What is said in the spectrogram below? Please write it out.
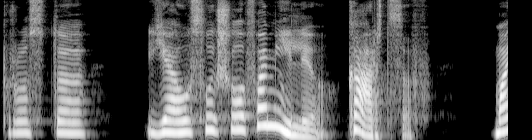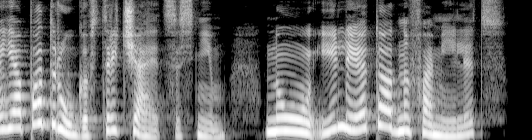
«Просто я услышала фамилию Карцев. Моя подруга встречается с ним. Ну, или это однофамилец».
